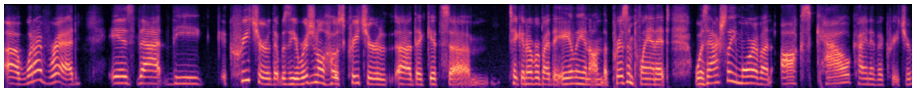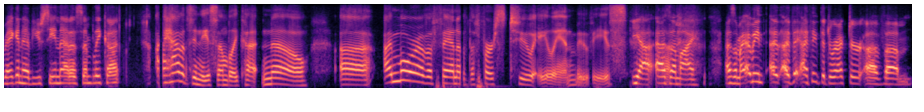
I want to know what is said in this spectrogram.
uh, what I've read is that the creature that was the original host creature uh, that gets um, taken over by the alien on the prison planet was actually more of an ox cow kind of a creature. Megan, have you seen that assembly cut? I haven't seen the assembly cut, no. Uh, I'm more of a fan of the first two Alien movies. Yeah, as uh, am I. As am I. I mean, I, I, th- I think the director of um,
